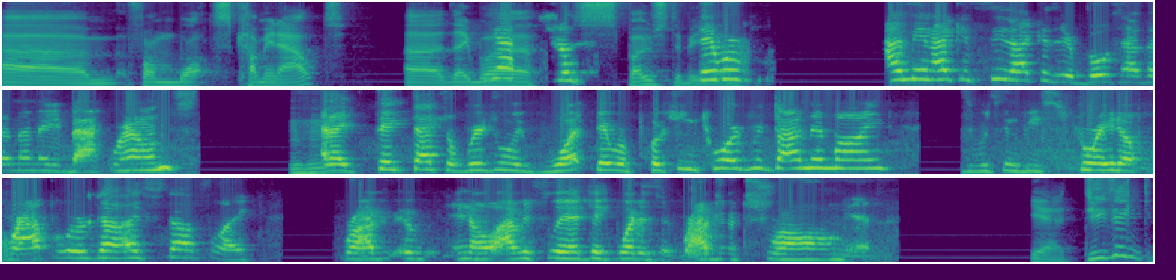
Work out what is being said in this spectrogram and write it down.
Um, from what's coming out, uh, they were Yeah, supposed to be. They were, I mean, I can see that because they both have MMA backgrounds. Mhm. And I think that's originally what they were pushing towards with Diamond Mine. It was going to be straight up grappler guy stuff, like Roger. You know, obviously, I think what is it, Roger Strong, and Yeah. Do you think?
